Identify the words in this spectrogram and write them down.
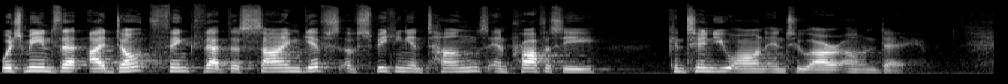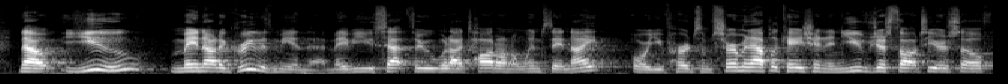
which means that I don't think that the sign gifts of speaking in tongues and prophecy continue on into our own day. Now, you may not agree with me in that. Maybe you sat through what I taught on a Wednesday night, or you've heard some sermon application and you've just thought to yourself,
